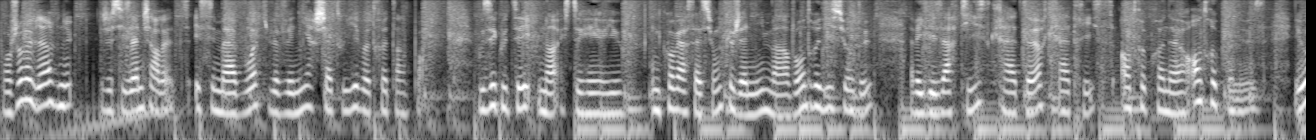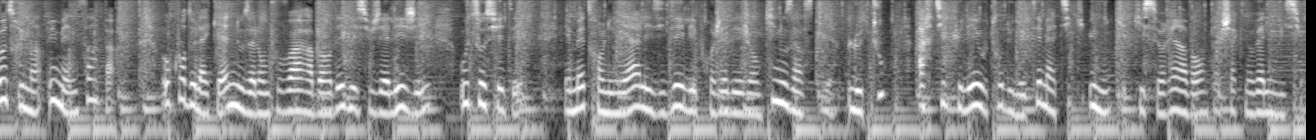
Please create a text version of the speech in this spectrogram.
Bonjour et bienvenue, je suis Anne-Charlotte et c'est ma voix qui va venir chatouiller votre tympan. Vous écoutez Nice to Hear You, une conversation que j'anime un vendredi sur deux avec des artistes, créateurs, créatrices, entrepreneurs, entrepreneuses et autres humains, humaines sympas, au cours de laquelle nous allons pouvoir aborder des sujets légers ou de société et mettre en lumière les idées et les projets des gens qui nous inspirent, le tout articulé autour d'une thématique unique qui se réinvente à chaque nouvelle émission.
